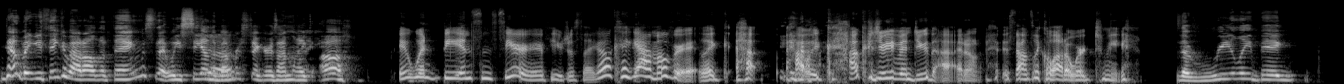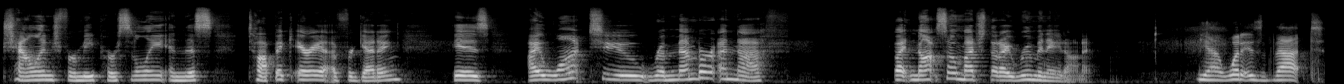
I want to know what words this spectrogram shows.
No but you think about all the things that we see on yeah. the bumper stickers. I'm like oh it would be insincere if you just like, okay, yeah, I'm over it. Like, how yeah. how, how could you even do that? I don't. It sounds like a lot of work to me. The really big challenge for me personally in this topic area of forgetting is I want to remember enough, but not so much that I ruminate on it. Yeah, what is that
